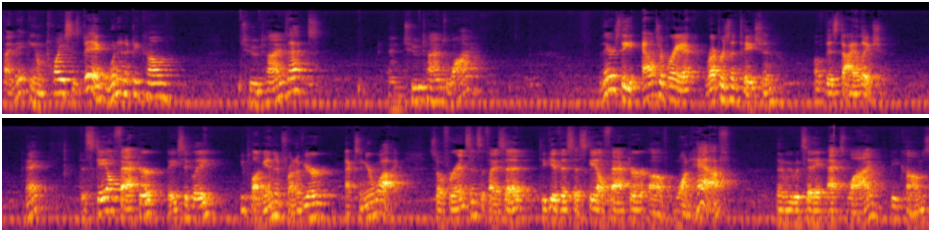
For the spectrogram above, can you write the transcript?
by making them twice as big, wouldn't it become 2 times x and 2 times y? There's the algebraic representation of this dilation. Okay? The scale factor, basically, you plug in in front of your x and your y. So for instance, if I said to give this a scale factor of 1 half, then we would say xy becomes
